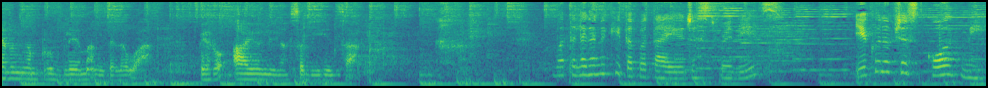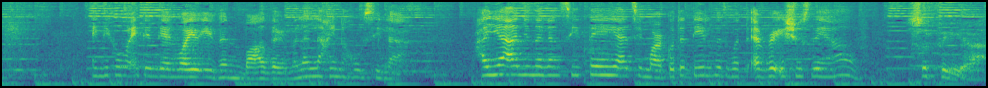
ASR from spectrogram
Meron ng problema ang dalawa, pero ayaw nilang sabihin sa akin. Ba talaga nakita pa tayo just for this? You could have just called me. Hindi ko maintindihan why you even bother. Malalaki na ho sila. Hayaan niyo na lang si Thea at si Marco to deal with whatever issues they have. Sofia,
